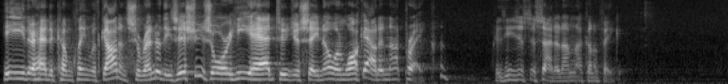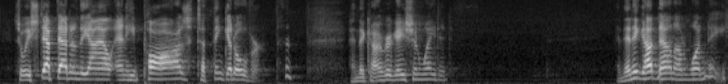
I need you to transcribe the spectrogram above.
He either had to come clean with God and surrender these issues, or he had to just say no and walk out and not pray. Because he just decided, I'm not going to fake it. So he stepped out into the aisle and he paused to think it over. And the congregation waited. And then he got down on one knee.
